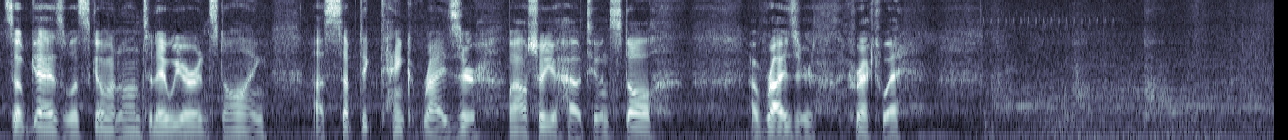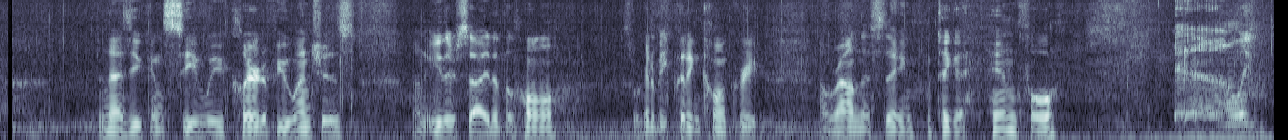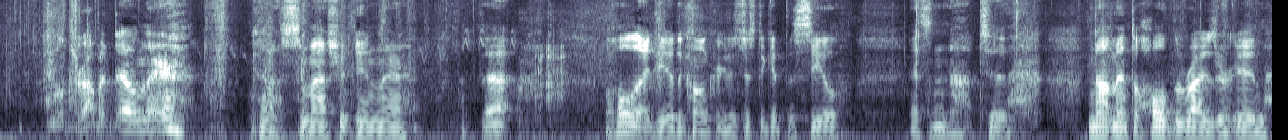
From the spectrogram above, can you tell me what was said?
What's up guys, what's going on? Today we are installing a septic tank riser. I'll show you how to install a riser the correct way. And as you can see, we cleared a few inches on either side of the hole. So we're gonna be putting concrete around this thing. We'll take a handful and we will drop it down there. Kind of smash it in there that. The whole idea of the concrete is just to get the seal. It's not to, not meant to hold the riser in.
